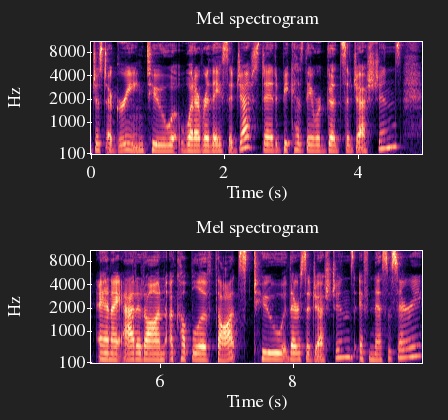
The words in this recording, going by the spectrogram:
just agreeing to whatever they suggested because they were good suggestions. And I added on a couple of thoughts to their suggestions if necessary.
